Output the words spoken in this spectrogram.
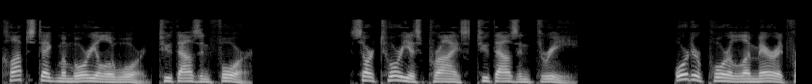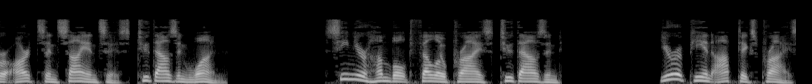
Klopsteg Memorial Award 2004 Sartorius Prize 2003 Order pour le mérite for Arts and Sciences 2001 Senior Humboldt Fellow Prize 2000 European Optics Prize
